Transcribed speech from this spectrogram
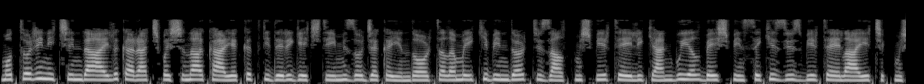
Motorin içinde aylık araç başına akaryakıt gideri geçtiğimiz Ocak ayında ortalama 2461 TL iken bu yıl 5801 TL'ye çıkmış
